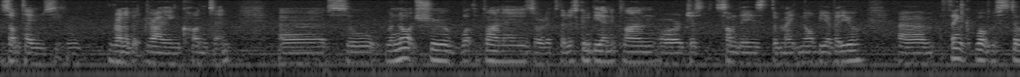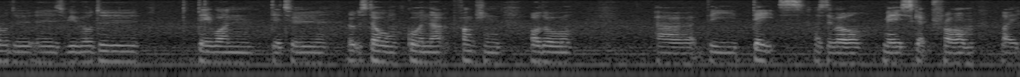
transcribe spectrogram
sometimes you can run a bit dry in content. Uh, so we're not sure what the plan is or if there is going to be any plan or just some days there might not be a video. Um, I think what we'll still do is we will do day one, day two, it will still go in that function although uh, the dates as they will may skip from like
